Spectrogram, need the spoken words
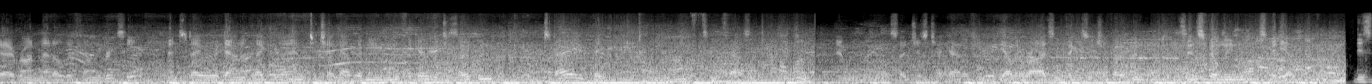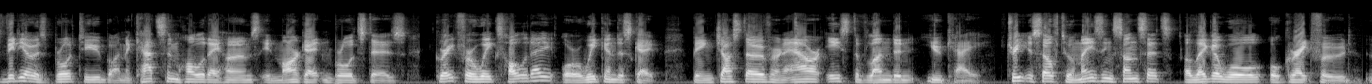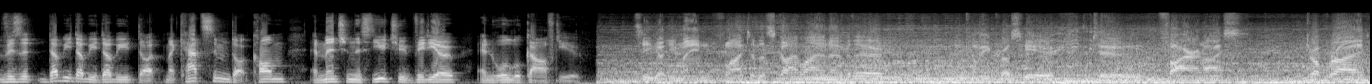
Everyone, Matt Elder Family Bricks here, and today we were down at Legoland to check out the new Mythica which is open today, the 29th, 2021. And we may also just check out a few of the other rides and things which have opened since filming last video. This video is brought to you by McCatsim Holiday Homes in Margate and Broadstairs. Great for a week's holiday or a weekend escape, being just over an hour east of London, UK. Treat yourself to amazing sunsets, a Lego wall, or great food. Visit www.macatsim.com and mention this YouTube video and we'll look after you. So you got your main flight to the Sky Lion over there, and coming across here to Fire and Ice drop ride,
